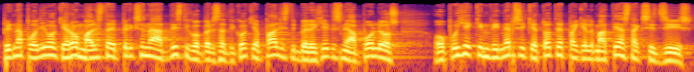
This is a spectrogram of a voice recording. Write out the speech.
Πριν από λίγο καιρό, μάλιστα, υπήρξε ένα αντίστοιχο περιστατικό και πάλι στην περιοχή της Νεαπόλεως, όπου είχε κινδυνεύσει και τότε επαγγελματίας ταξιτζής.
